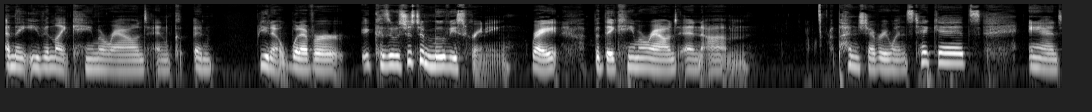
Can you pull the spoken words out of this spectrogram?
and they even like came around and and you know whatever because it was just a movie screening right but they came around and um punched everyone's tickets and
